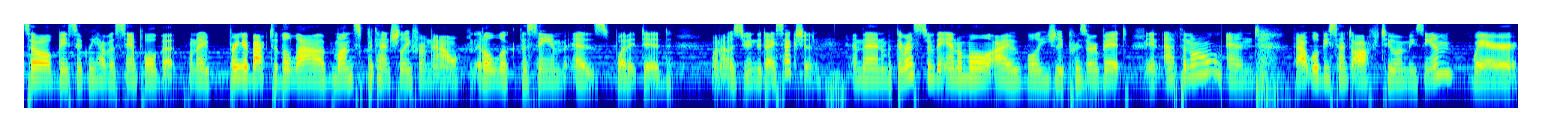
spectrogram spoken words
So I'll basically have a sample that when I bring it back to the lab months potentially from now, it'll look the same as what it did when I was doing the dissection. And then with the rest of the animal, I will usually preserve it in ethanol, and that will be sent off to a museum where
